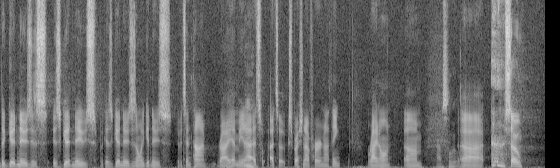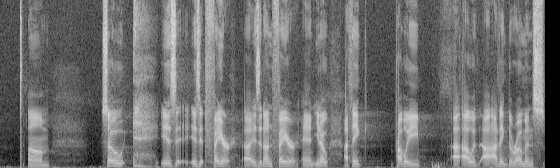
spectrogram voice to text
the good news is is good news because good news is only good news if it's in time right I mean I, that's that's an expression I've heard and I think right on um, Absolutely. uh, so, um, so is it, is it fair? Uh, is it unfair? And you know, I think probably I, would I, I think the Romans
